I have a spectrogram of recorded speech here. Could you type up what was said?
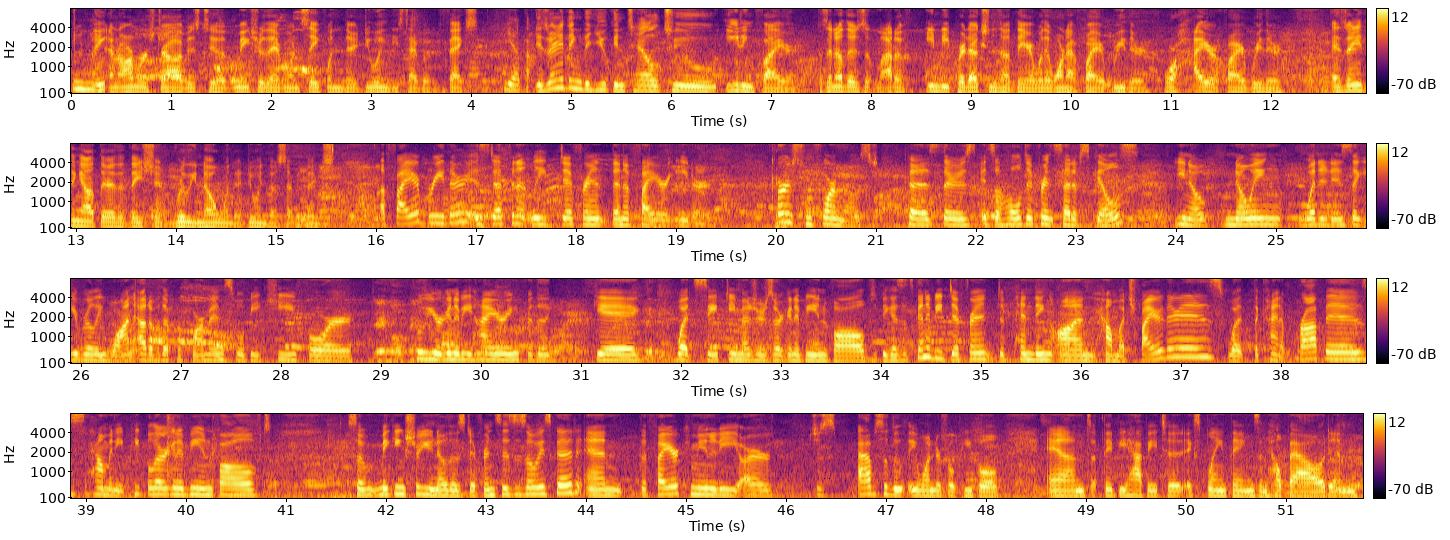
Mm-hmm. An armorer's job is to make sure that everyone's safe when they're doing these type of effects. Yep. Is there anything that you can tell to eating fire? Because I know there's a lot of indie productions out there where they want to have fire breather or hire a fire breather. Is there anything out there that they should really know when they're doing those type of things? A fire breather is definitely different than a fire eater. First and foremost, because there's it's a whole different set of skills. You know, knowing what it is that you really want out of the performance will be key for who you're going to be hiring for the gig, what safety measures are going to be involved, because it's going to be different depending on how much fire there is, what the kind of prop is, how many people are going to be involved. So making sure you know those differences is always good. And the fire community are just absolutely wonderful people, and they'd be happy to explain things and help out and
